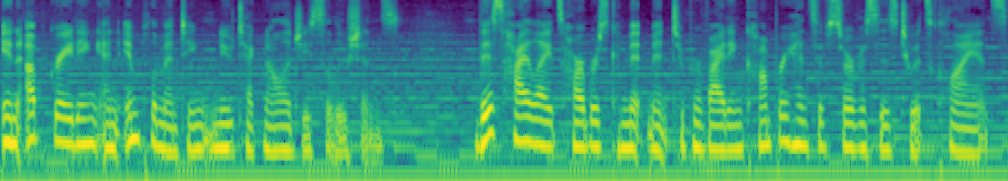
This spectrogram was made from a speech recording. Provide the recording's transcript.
in upgrading and implementing new technology solutions. This highlights Harbor's commitment to providing comprehensive services to its clients,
